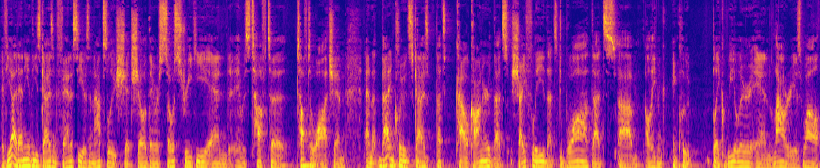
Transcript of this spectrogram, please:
if you had any of these guys in fantasy, it was an absolute shit show. They were so streaky, and it was tough to tough to watch. And and that includes guys. That's Kyle Connor. That's Scheifele. That's Dubois. That's um, I'll even include Blake Wheeler and Lowry as well.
